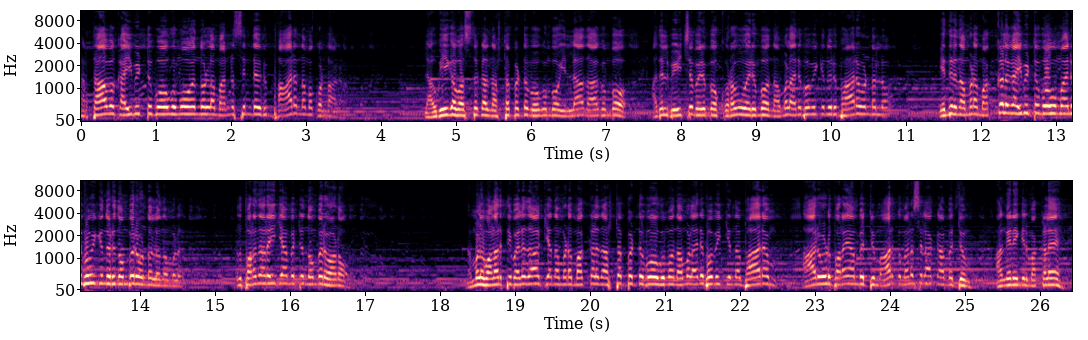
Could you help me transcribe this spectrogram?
കർത്താവ് കൈവിട്ടു പോകുമോ എന്നുള്ള മനസ്സിന്റെ ഒരു ഭാരം നമുക്കുണ്ടാകണം. ലൗകിക വസ്തുക്കൾ നഷ്ടപ്പെട്ടു പോകുമ്പോൾ ഇല്ലാതാകുമ്പോൾ അതിൽ വീഴ്ച വരുമ്പോൾ കുറവ് വരുമ്പോൾ നമ്മൾ അനുഭവിക്കുന്ന ഒരു ഭാരമുണ്ടല്ലോ. എന്തിന് നമ്മുടെ മക്കൾ കൈവിട്ടു പോകുമ്പോൾ അനുഭവിക്കുന്ന ഒരു നൊമ്പരം ഉണ്ടല്ലോ നമ്മൾ അത് പറഞ്ഞറിയിക്കാൻ പറ്റുന്ന നൊമ്പരമാണോ? നമ്മൾ വളർത്തി വലുതാക്കിയ നമ്മുടെ മക്കൾ നഷ്ടപ്പെട്ടു പോകുമ്പോൾ നമ്മൾ അനുഭവിക്കുന്ന ഭാരം ആരോട് പറയാൻ പറ്റും? ആർക്ക് മനസ്സിലാക്കാൻ പറ്റും? അങ്ങനെയെങ്കിൽ മക്കളെ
